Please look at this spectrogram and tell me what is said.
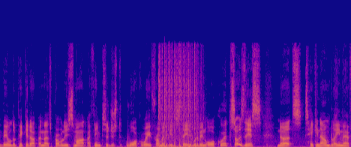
be able to pick it up, and that's probably smart, I think, to just walk away from it. If he'd stayed, it would have been awkward. So is this. NertZ taking down blameF.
